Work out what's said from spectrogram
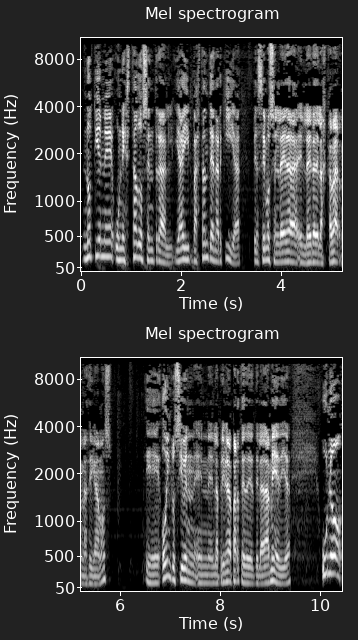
no tiene un estado central y hay bastante anarquía, pensemos en la era, en la era de las cavernas, digamos, eh, o inclusive en, en la primera parte de, de la Edad Media, uno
